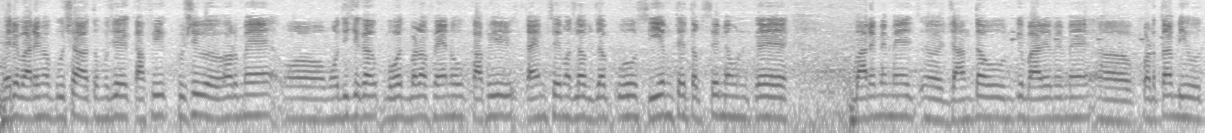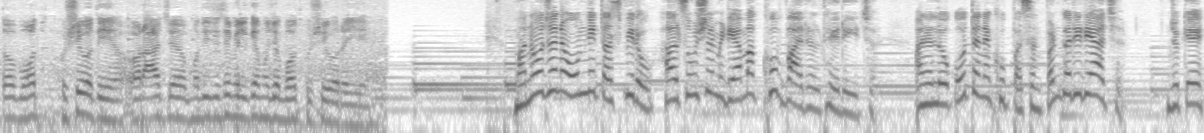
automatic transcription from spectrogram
मेरे बारे में पूछा तो मुझे काफी खुशी हुई और मैं अ, मोदी जी का बहुत बड़ा फैन हूँ काफी टाइम से मतलब जब वो सीएम थे तब से मैं उनके बारे में मैं अ, जानता हूँ उनके बारे में मैं अ, पढ़ता भी हूँ तो बहुत खुशी होती है और आज मोदी जी से मिलकर मुझे बहुत खुशी हो रही है મનોજ અને ઓમની તસવીરો હાલ સોશિયલ મીડિયામાં ખૂબ વાયરલ થઈ રહી છે અને લોકો તેને ખૂબ પસંદ પણ કરી રહ્યા છે જો કે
